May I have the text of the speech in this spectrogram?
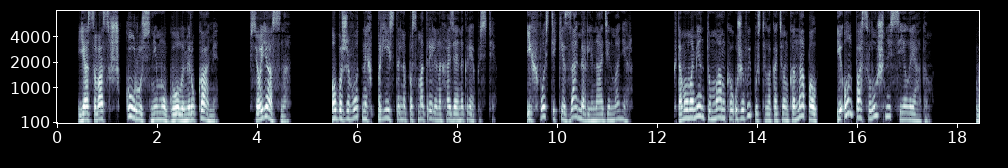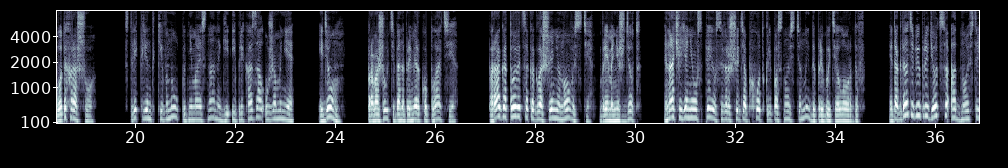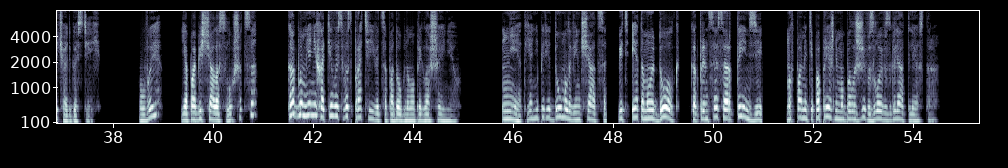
я с вас шкуру сниму голыми руками. Все ясно?» Оба животных пристально посмотрели на хозяина крепости. Их хвостики замерли на один манер. К тому моменту мамка уже выпустила котенка на пол, и он послушно сел рядом. Вот и хорошо. Стрикленд кивнул, поднимаясь на ноги, и приказал уже мне. Идем, провожу тебя, например, к платье. Пора готовиться к оглашению новости, время не ждет. Иначе я не успею совершить обход крепостной стены до прибытия лордов, и тогда тебе придется одной встречать гостей. Увы, я пообещала слушаться, как бы мне не хотелось воспротивиться подобному приглашению. Нет, я не передумала венчаться, ведь это мой долг, как принцесса Артензии, но в памяти по-прежнему был жив злой взгляд Лестера.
